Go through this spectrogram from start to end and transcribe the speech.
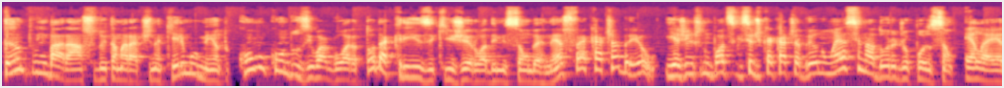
tanto o embaraço do Itamaraty naquele momento, como conduziu agora toda a crise que gerou a demissão do Ernesto, foi a Cátia Abreu. E a gente não pode esquecer de que a Cátia Abreu não é senadora de oposição, ela é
